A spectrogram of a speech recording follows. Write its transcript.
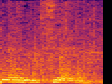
Thanks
